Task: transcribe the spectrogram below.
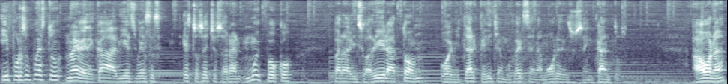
Y por supuesto, 9 de cada 10 veces estos hechos harán muy poco para disuadir a Tom o evitar que dicha mujer se enamore de sus encantos. Ahora,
